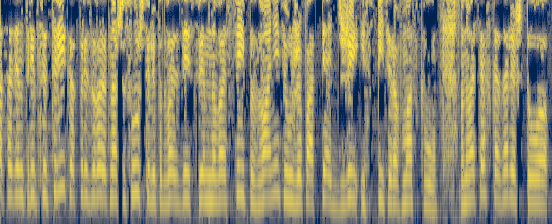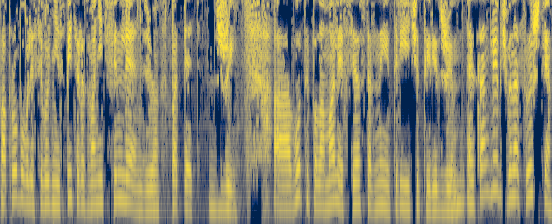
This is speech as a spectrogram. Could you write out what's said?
«21.33», как призывают наши слушатели под воздействием новостей, позвоните уже по 5G из Питера в Москву. В новостях сказали, что попробовали сегодня из Питера звонить в Финляндию по 5G. А вот и поломали все остальные 3 и 4G. Александр Глебович, вы нас слышите?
